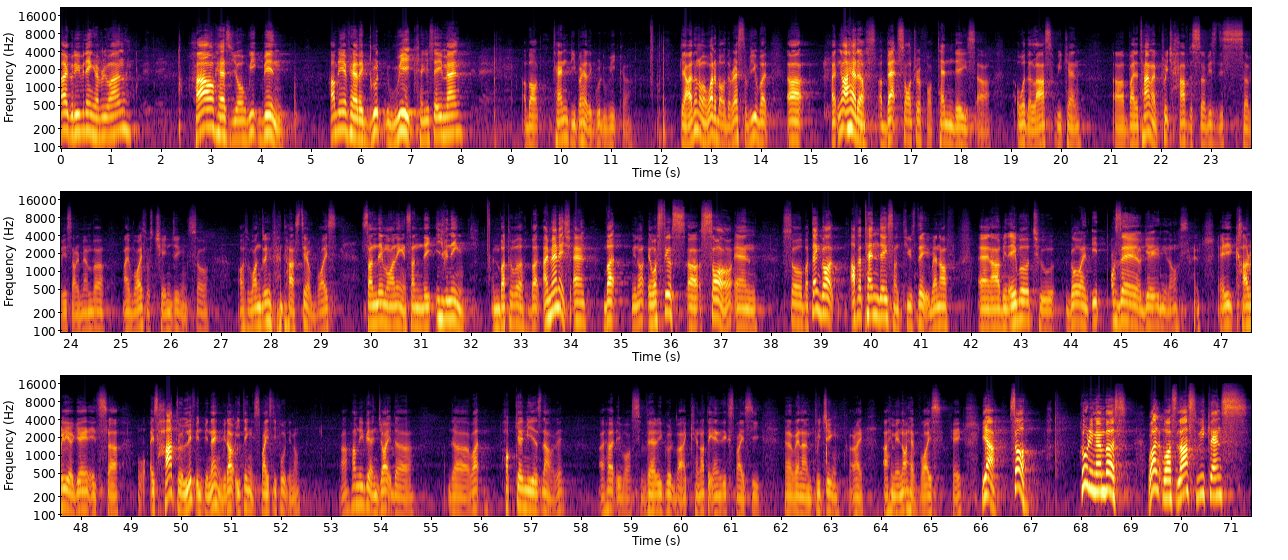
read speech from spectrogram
Hi, good evening, everyone. How has your week been? How many have had a good week? Can you say amen? About 10 people had a good week. uh. Okay, I don't know what about the rest of you, but uh, I know I had a, a bad sore throat for 10 days uh, over the last weekend. Uh, by the time I preached half the service, this service, I remember my voice was changing. So I was wondering whether I still have voice Sunday morning and Sunday evening in Butterworth. But I managed, and but you know it was still uh, sore, and so but thank God after 10 days on Tuesday it went off, and I've been able to go and eat ose again, you know, and eat curry again. It's uh, it's hard to live in Penang without eating spicy food, you know. Uh, how many of you enjoyed the the what Hokkien just now? It? I heard it was very good, but I cannot take anything spicy uh, when I'm preaching. All right, I may not have voice. Okay, yeah. So, who remembers what was last weekend's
